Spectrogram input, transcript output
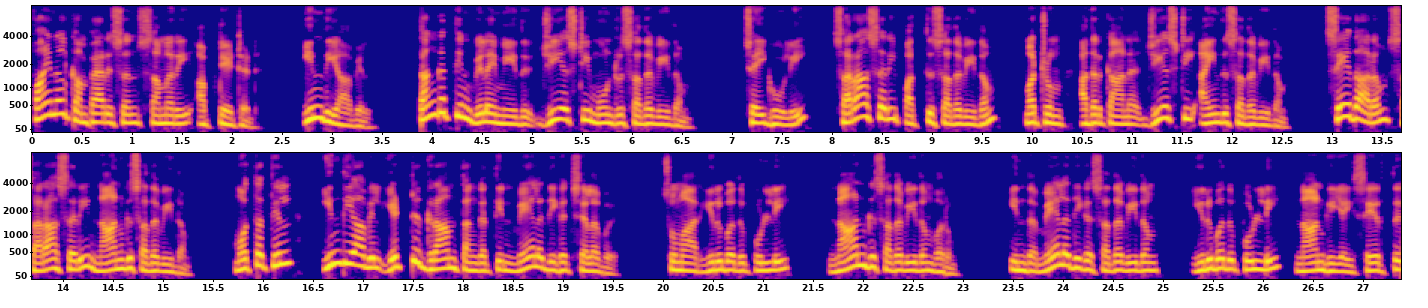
ஃபைனல் கம்பேரிசன் சமரி அப்டேட்டட் இந்தியாவில் தங்கத்தின் விலை மீது ஜிஎஸ்டி மூன்று சதவீதம். செய்கூலி சராசரி பத்து சதவீதம் மற்றும் அதற்கான ஜிஎஸ்டி ஐந்து சதவீதம். சேதாரம் சராசரி நான்கு சதவீதம். மொத்தத்தில் இந்தியாவில் எட்டு கிராம் தங்கத்தின் மேலதிகச் செலவு சுமார் இருபது புள்ளி நான்கு சதவீதம் வரும். இந்த மேலதிக சதவீதம் இருபது புள்ளி நான்கையை சேர்த்து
